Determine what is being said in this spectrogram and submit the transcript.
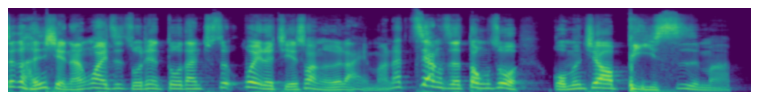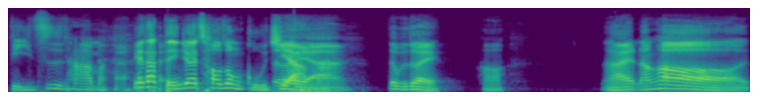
这个很显然，外资昨天的多单就是为了结算而来嘛。那这样子的动作，我们就要鄙视嘛，抵制它嘛，因为它等于就在操纵股价嘛，对不对？好，来，然后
